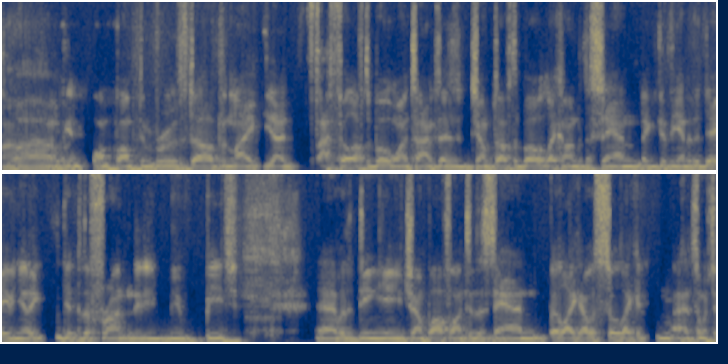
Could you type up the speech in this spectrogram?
Wow. I'm getting bumped and bruised up, and like yeah, I fell off the boat one time because I jumped off the boat like onto the sand. Like at the end of the day, when you like get to the front and you, you beach. Uh, with a dinghy, and you jump off onto the sand. But like I was so like I had so much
